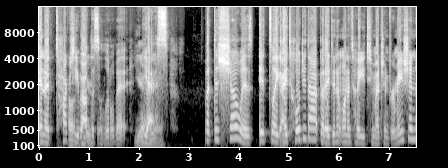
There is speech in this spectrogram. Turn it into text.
and i talked Oh, to you about this a little bit Yeah, yeah. yes but this show is it's like i told you that but i didn't want to tell you too much information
